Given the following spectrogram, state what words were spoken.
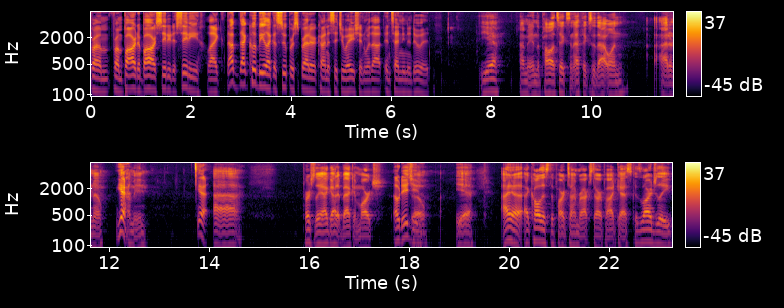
from from bar to bar city to city like that that could be like a super spreader kind of situation without intending to do it Yeah. I mean, the politics and ethics of that one, I don't know. yeah I mean, yeah uh, personally, I got it back in March. oh did you yeah. I uh, I call this the part time rock star podcast because largely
